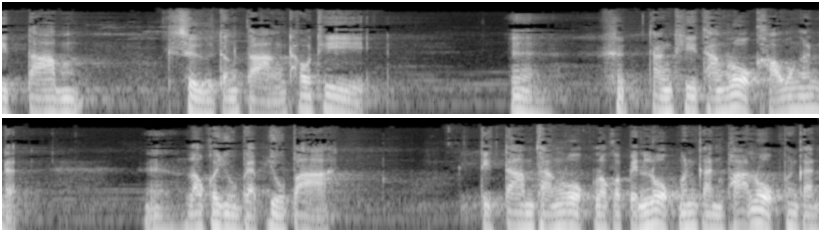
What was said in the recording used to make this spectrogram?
ติดตามสื่อต่าง ๆ เท่าที่ ทางทีทางโลกเขาว่างั้นแหละเราก็อยู่แบบอยู่ป่า ติดตามทางโลกเราก็เป็นโลกเหมือนกัน พระโลกเหมือนกัน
